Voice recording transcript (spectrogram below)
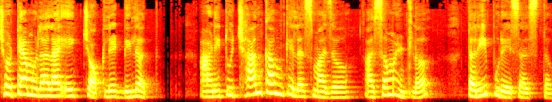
छोट्या मुलाला एक चॉकलेट दिलं आणि तू छान काम केलंस माझं असं म्हटलं तरी पुरेसं असतं.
